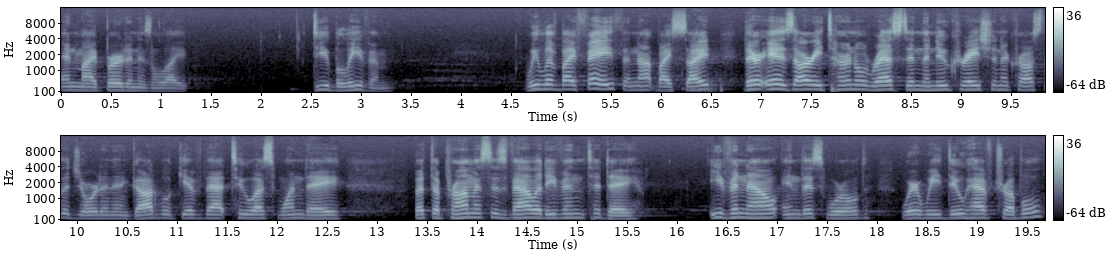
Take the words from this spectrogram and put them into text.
and my burden is light. Do you believe him? We live by faith and not by sight. There is our eternal rest in the new creation across the Jordan, and God will give that to us one day. But the promise is valid even today, even now in this world where we do have trouble,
